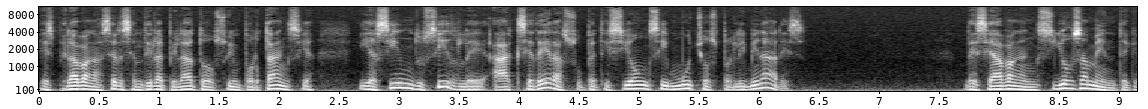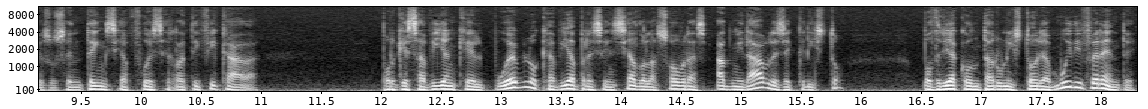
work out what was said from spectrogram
Esperaban hacer sentir a Pilato su importancia y así inducirle a acceder a su petición sin muchos preliminares deseaban ansiosamente que su sentencia fuese ratificada, porque sabían que el pueblo que había presenciado las obras admirables de Cristo podría contar una historia muy diferente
